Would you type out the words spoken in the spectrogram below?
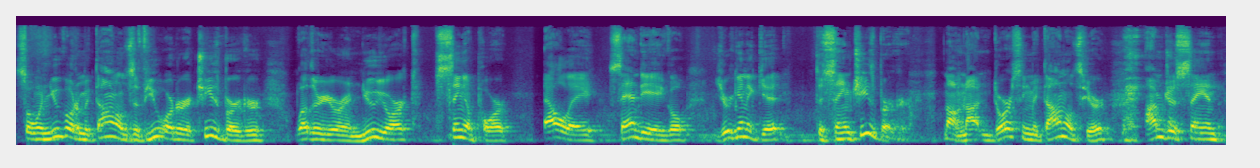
So when you go to McDonald's, if you order a cheeseburger, whether you're in New York, Singapore, LA, San Diego, you're going to get the same cheeseburger. No, I'm not endorsing McDonald's here. I'm just saying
